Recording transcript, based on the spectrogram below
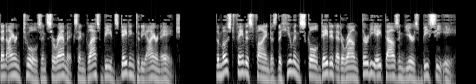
then iron tools and ceramics and glass beads dating to the Iron Age. The most famous find is the human skull dated at around 38,000 years BCE.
